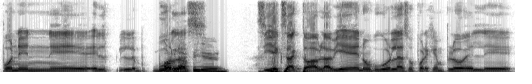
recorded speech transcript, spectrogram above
ponen eh, el, burlas. bien. Sí, exacto, habla bien o burlas o por ejemplo el de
